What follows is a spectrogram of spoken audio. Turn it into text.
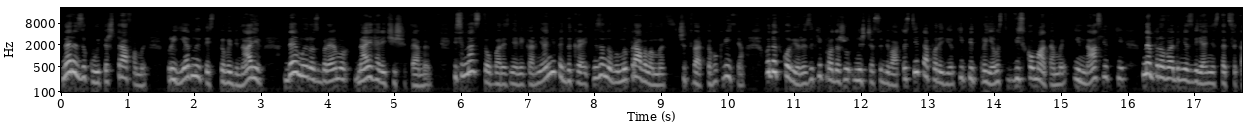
Не ризикуйте штрафами, приєднуйтесь до вебінарів, де ми розберемо найгарячіші теми. 18 березня лікарняні та декретні за новими правилами з 4 квітня, податкові ризики продажу нижче собівартості та перевірки підприємств військоматами і наслідки непроведення звіряння з ТЦК.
